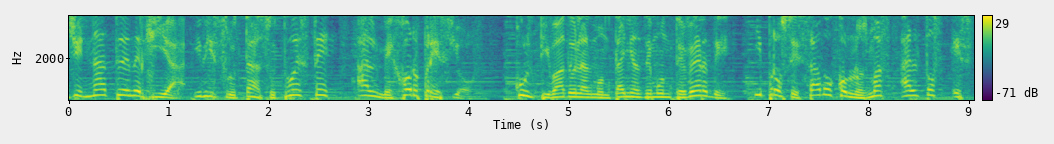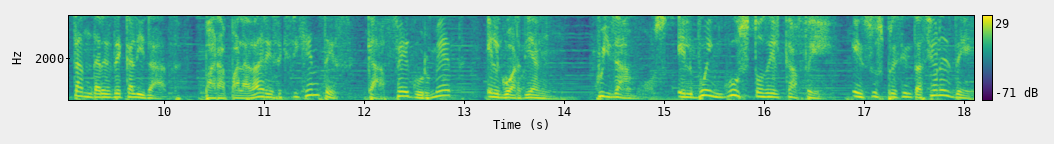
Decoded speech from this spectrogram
Llenate de energía y disfruta su tueste al mejor precio. Cultivado en las montañas de Monteverde y procesado con los más altos estándares de calidad. Para paladares exigentes, Café Gourmet El Guardián. Cuidamos el buen gusto del café en sus presentaciones de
